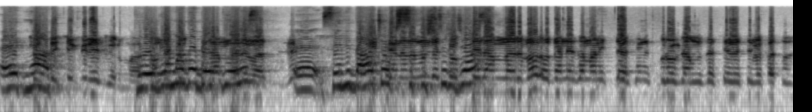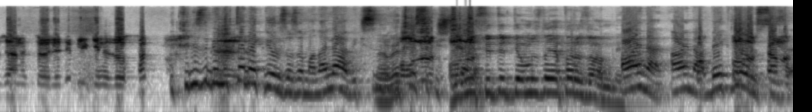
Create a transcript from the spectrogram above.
Evet Nihat. Teşekkür ediyorum abi. Programa da bekliyoruz. Ee, seni daha çok Gülşen Hanım'ın da çok sıkıştıracağız. selamları var. O da ne zaman isterseniz programımıza seve seve katılacağını söyledi. Bilginiz olsun. İkinizi birlikte bekliyoruz o zaman Ali abi. İkisini Evet. birlikte Olur, sıkıştıracağız. Yeni stüdyomuzda yaparız o hamleyi. Aynen aynen bekliyoruz Olur, sizi. tamam.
